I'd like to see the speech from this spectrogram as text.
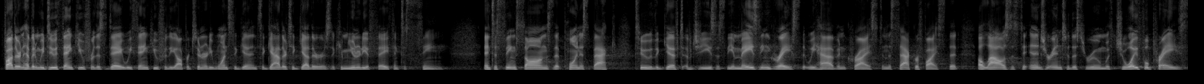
Father in heaven, we do thank you for this day. We thank you for the opportunity once again to gather together as a community of faith and to sing, and to sing songs that point us back to the gift of Jesus, the amazing grace that we have in Christ, and the sacrifice that allows us to enter into this room with joyful praise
